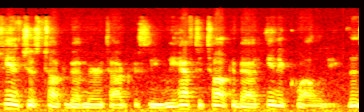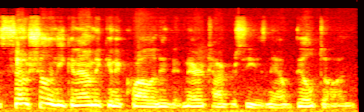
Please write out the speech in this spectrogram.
can't just talk about meritocracy. We have to talk about inequality, the social and economic inequality that meritocracy is now built on,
